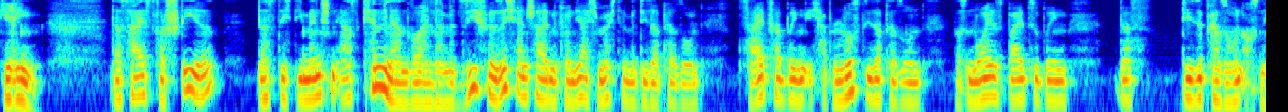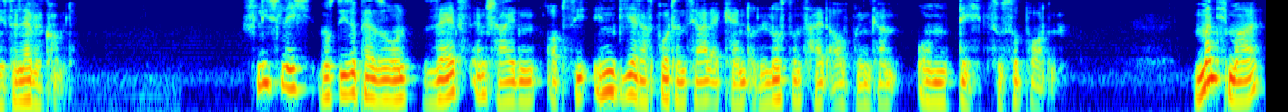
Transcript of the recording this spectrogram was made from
gering. Das heißt, verstehe, dass dich die Menschen erst kennenlernen wollen, damit sie für sich entscheiden können, ja, ich möchte mit dieser Person Zeit verbringen, ich habe Lust, dieser Person was Neues beizubringen, dass diese Person aufs nächste Level kommt. Schließlich muss diese Person selbst entscheiden, ob sie in dir das Potenzial erkennt und Lust und Zeit aufbringen kann, um dich zu supporten. Manchmal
